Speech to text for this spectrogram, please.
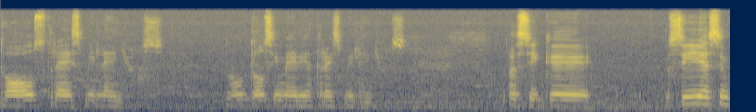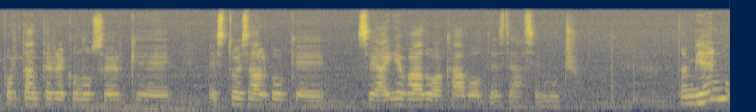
Dos, tres milenios. ¿no? Dos y media, tres milenios. Así que sí es importante reconocer que esto es algo que se ha llevado a cabo desde hace mucho. También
